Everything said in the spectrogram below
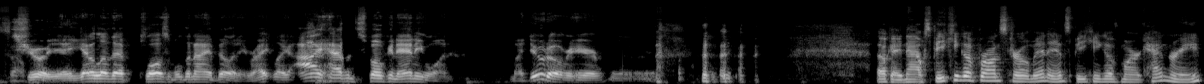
So Sure, yeah, you gotta love that plausible deniability, right? Like I haven't spoken to anyone. My dude over here. Okay, now speaking of Braun Strowman and speaking of Mark Henry,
